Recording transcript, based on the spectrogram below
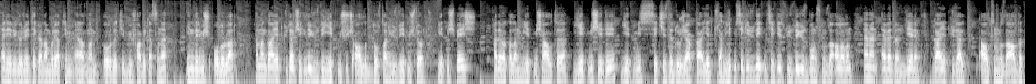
Her yeri görüyor. Tekrardan buraya atayım. En azından oradaki büyü fabrikasını indirmiş olurlar. Hemen gayet güzel bir şekilde %73 aldık dostlar. %74, 75, Hadi bakalım 76, 77, 78'de duracak gayet güzel. 78, %78, %100 bonusumuzu alalım. Hemen eve dön diyelim. Gayet güzel altınımızı da aldık.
